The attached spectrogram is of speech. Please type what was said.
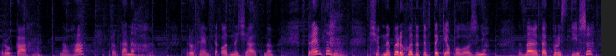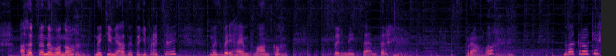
Рука, нога, рука, нога. Рухаємося одночасно. Стараємося, щоб не переходити в таке положення. Знаю, так простіше, але це не воно. Не ті м'язи тоді працюють. Ми зберігаємо планку. Сильний центр. Вправо. Два кроки.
